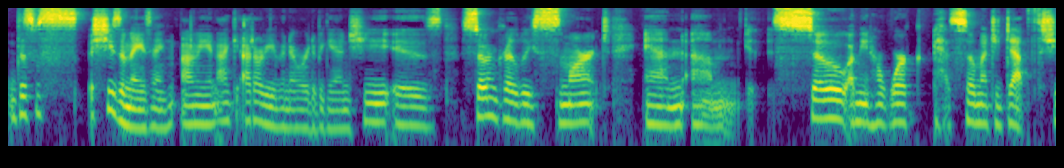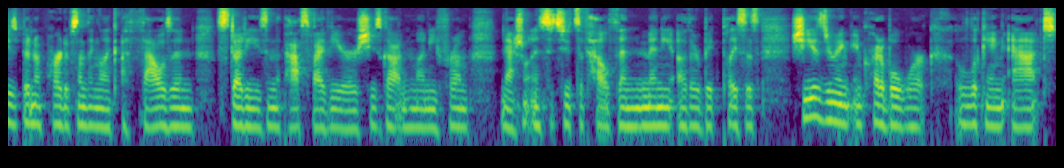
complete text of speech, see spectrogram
this was she's amazing. I mean I, I don't even know where to begin. She is so incredibly smart and um, so i mean her work has so much depth. She's been a part of something like a thousand studies in the past five years. She's gotten money from national institutes of health and many other big places. She is doing incredible work looking at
